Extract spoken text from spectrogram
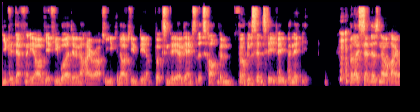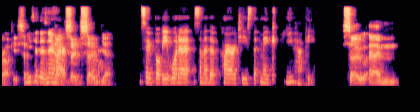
you could definitely argue if you were doing a hierarchy, you could argue you know books and video games at the top and films and TV beneath but I said there's no hierarchy. So you said there's no hierarchy. so so yeah. So Bobby, what are some of the priorities that make you happy? So um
